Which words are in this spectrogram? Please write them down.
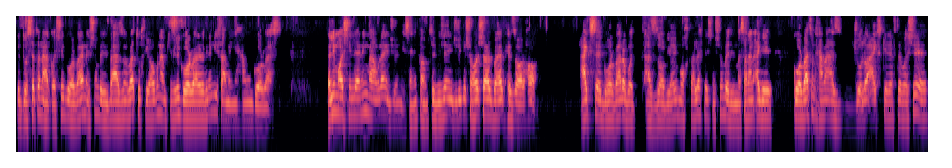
به دو سه تا نقاشی گربه رو نشون بدید و از اون بعد تو خیابون هم که میره گربه رو ببینه می‌فهمه این همون گربه است. ولی ماشین لرنینگ معمولا اینجوری نیست. یعنی کامپیوتر ویژن اینجوری که شما شاید باید هزارها عکس گربه رو با از زاویه های مختلف بهش نشون بدید. مثلا اگه گربهتون همه از جلو عکس گرفته باشه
